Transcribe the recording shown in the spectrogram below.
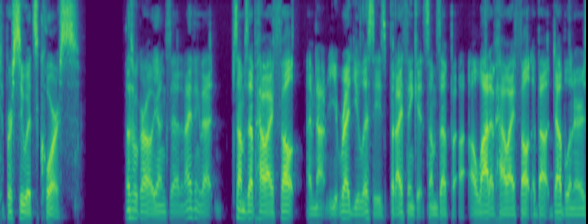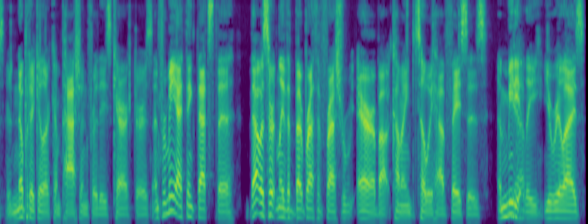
to pursue its course. That's what Carl Jung said, and I think that sums up how I felt. I've not read Ulysses, but I think it sums up a- lot of how I felt about Dubliners. There's no particular compassion for these characters, and for me, I think that's the that was certainly the breath of fresh air about coming to Till We Have Faces. Immediately, you realize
